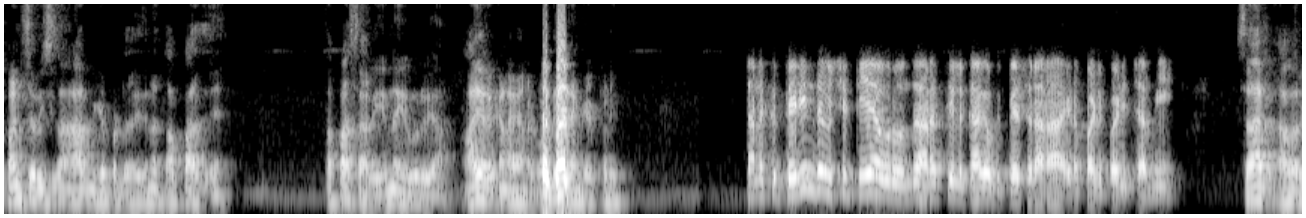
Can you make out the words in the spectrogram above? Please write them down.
ஃபண்ட்ஸை வச்சு தான் ஆரம்பிக்கப்பட்டது. என்ன தப்பா அது? தப்பா சார் என்ன ஒரு ஆயிரக்கணக்கான குழந்தைகள் அங்கே படி தனக்கு தெரிந்த விஷயத்தையே அவர் வந்து அரசியலுக்காக அப்படி பேசுறாரா? எடப்பாடி பழனிசாமி. சார் அவர்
